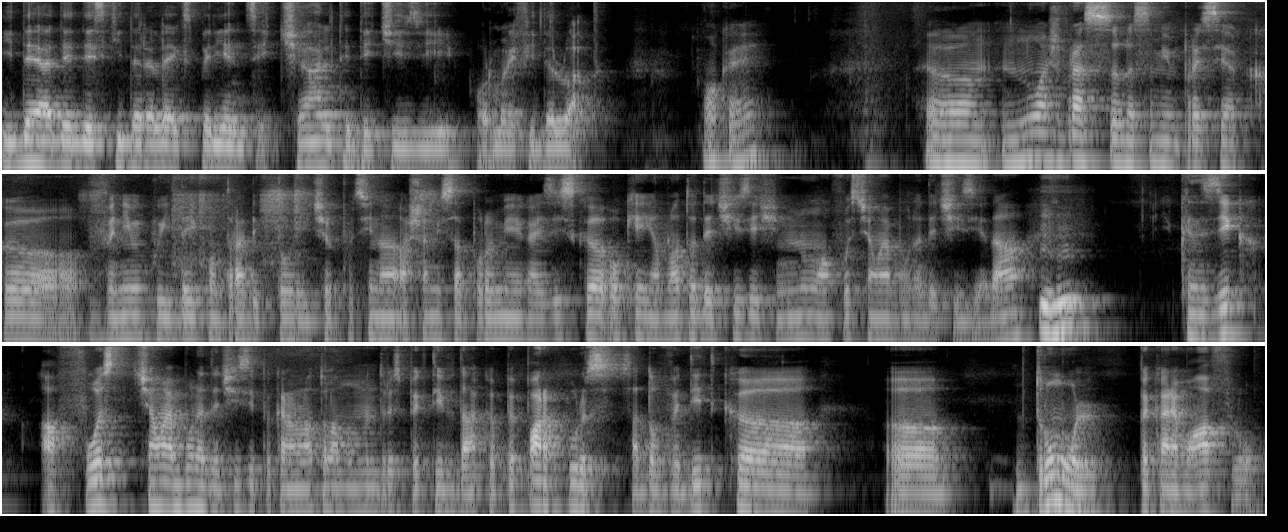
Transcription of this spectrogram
ideea de deschidere la experiențe. Ce alte decizii ori mai fi de luat? Ok. Uh, nu aș vrea să lăsăm impresia că venim cu idei contradictorii, cel puțin așa mi s-a părut mie că ai zis că ok, am luat o decizie și nu a fost cea mai bună decizie, da? Uh-huh. Când zic a fost cea mai bună decizie pe care am luat-o la momentul respectiv, dacă pe parcurs s-a dovedit că uh, drumul pe care mă aflu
